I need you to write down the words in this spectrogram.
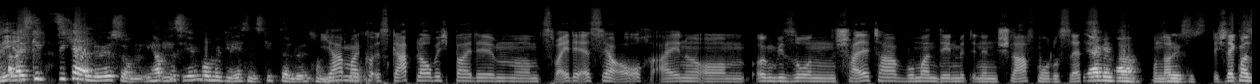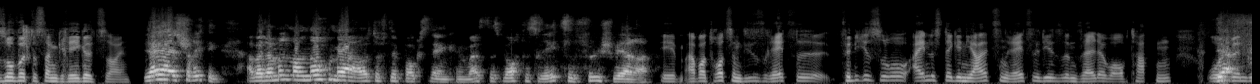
nee, Aber es- es gibt sicher eine Lösung. Ich habe das irgendwo mal gelesen. Es gibt eine Lösung. Ja, man, es gab, glaube ich, bei dem ähm, 2DS ja auch eine, ähm, irgendwie so einen Schalter, wo man den mit in den Schlafmodus setzt. Ja, genau. Und so dann- ist es. Ich denke mal, so wird es dann geregelt sein. Ja, ja, ist schon richtig. Aber da muss man noch mehr out of the box denken. Was? Das macht das Rätsel viel schwerer. Eben. Aber trotzdem, dieses Rätsel, finde ich, ist so eines der genialsten Rätsel, die sie in Zelda überhaupt hatten. Und Ja. wenn du,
